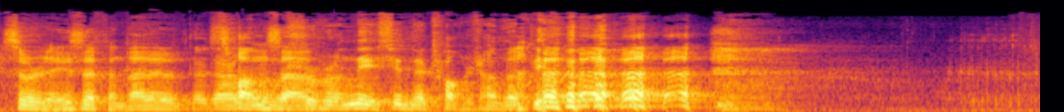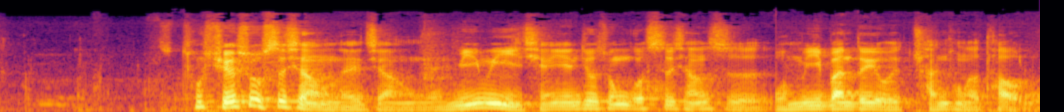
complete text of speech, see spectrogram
是不是人生很大的创伤？是不是内心的创伤的？从学术思想来讲，我们因为以前研究中国思想史，我们一般都有传统的套路，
